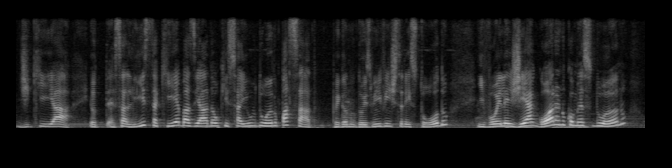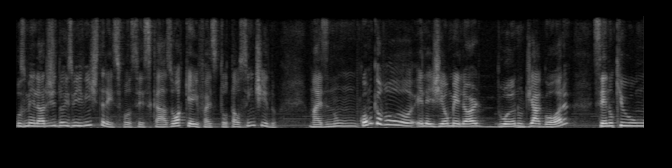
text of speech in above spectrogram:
de que, ah, eu- essa lista aqui é baseada no que saiu do ano passado, pegando 2023 todo e vou eleger agora no começo do ano os melhores de 2023. Se fosse esse caso, ok, faz total sentido. Mas não, como que eu vou eleger o melhor do ano de agora, sendo que um,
